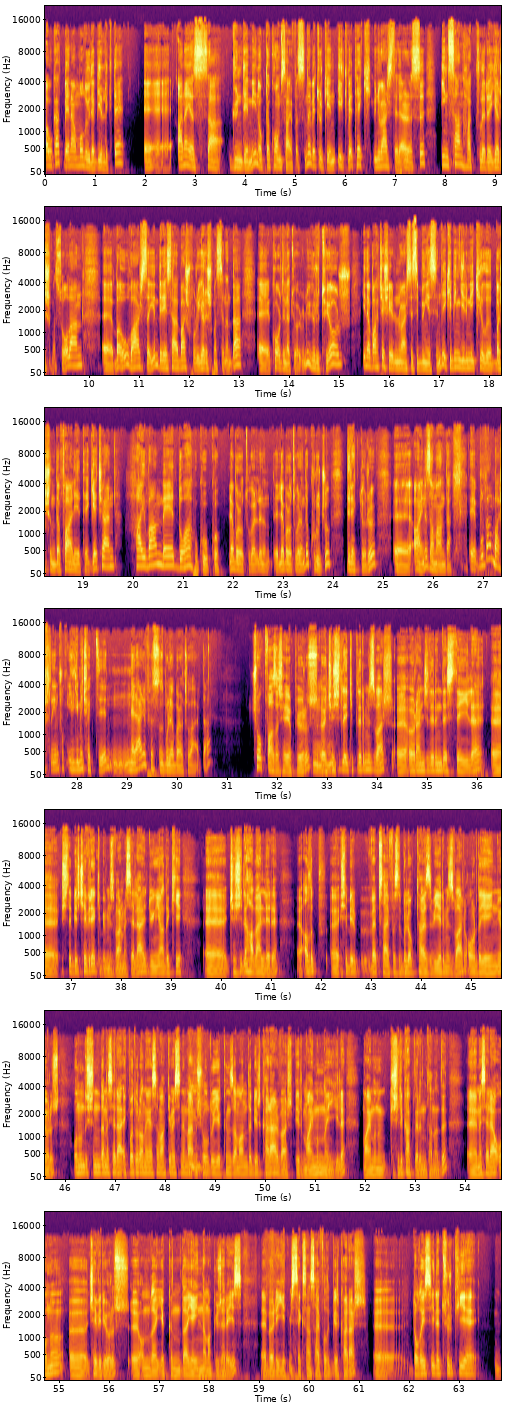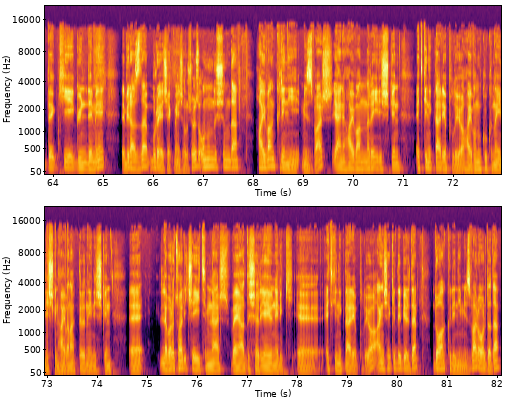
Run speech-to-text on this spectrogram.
avukat Benan Molu ile birlikte e, anayasa gündemi.com sayfasını ve Türkiye'nin ilk ve tek üniversiteler arası insan hakları yarışması olan e, BAU Varsayım Bireysel Başvuru yarışmasının da e, koordinatörlüğünü yürütüyor. Yine Bahçeşehir Üniversitesi bünyesinde 2022 yılı başında faaliyete geçen hayvan ve doğa hukuku laboratuvarların e, laboratuvarında kurucu direktörü e, aynı zamanda. E, buradan başlayayım çok ilgimi çekti. Neler yapıyorsunuz bu laboratuvarda? Çok fazla şey yapıyoruz. Hı hı. Ee, Çeşitli ekiplerimiz var. Ee, Öğrencilerin desteğiyle e, işte bir çeviri ekibimiz var mesela. Dünyadaki e, çeşitli haberleri e, alıp e, işte bir web sayfası, blog tarzı bir yerimiz var. Orada yayınlıyoruz. Onun dışında mesela Ekvador Anayasa Mahkemesi'nin vermiş Hı. olduğu yakın zamanda bir karar var. Bir maymunla ilgili. Maymunun kişilik haklarını tanıdı. E, mesela onu e, çeviriyoruz. E, onu da yakında yayınlamak üzereyiz. E, böyle 70-80 sayfalık bir karar. E, dolayısıyla Türkiye'deki gündemi e, biraz da buraya çekmeye çalışıyoruz. Onun dışında hayvan kliniğimiz var. Yani hayvanlara ilişkin etkinlikler yapılıyor. Hayvan hukukuna ilişkin, hayvan haklarına ilişkin laboratuvar içi eğitimler veya dışarıya yönelik etkinlikler yapılıyor. Aynı şekilde bir de doğa kliniğimiz var. Orada da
